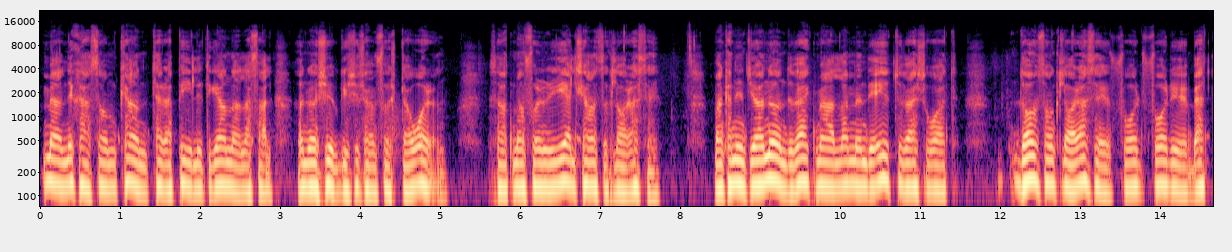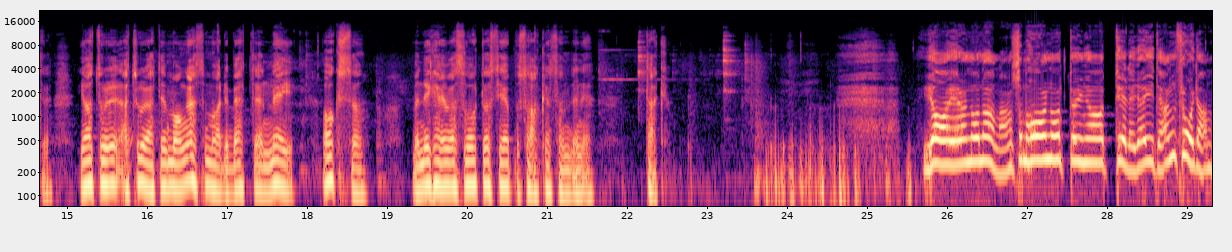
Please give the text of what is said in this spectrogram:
människa som kan terapi lite grann i alla fall under de 20-25 första åren. Så att man får en rejäl chans att klara sig. Man kan inte göra en underverk med alla men det är ju tyvärr så att de som klarar sig får, får det ju bättre. Jag tror, jag tror att det är många som har det bättre än mig också. Men det kan ju vara svårt att se på saken som den är. Tack. Ja, är det någon annan som har något att tillägga i den frågan?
